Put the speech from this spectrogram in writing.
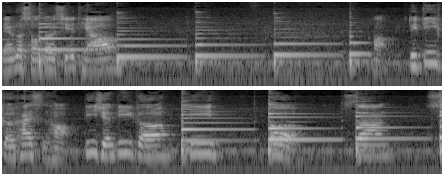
两个手的协调。好，对第一格开始哈，第一弦第一格，一、二、三、四，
